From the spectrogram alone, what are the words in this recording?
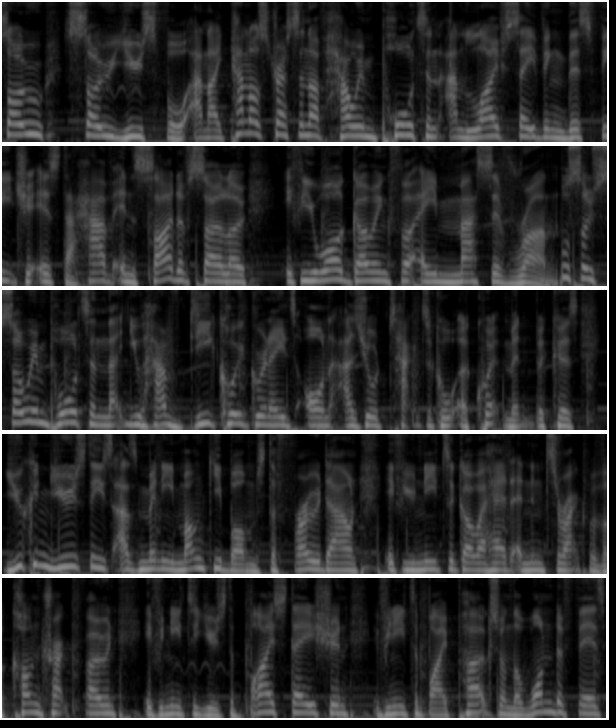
so, so useful, and I cannot stress enough how important and life-saving this feature is to have inside of solo if you are going for a massive run. Also so important that you have decoy grenades on as your tactical equipment because you can use these as mini monkey bombs to throw down if you need to go ahead and interact with a contract phone, if you need to use the buy station, if you need to buy perks on the Wonder Fizz,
